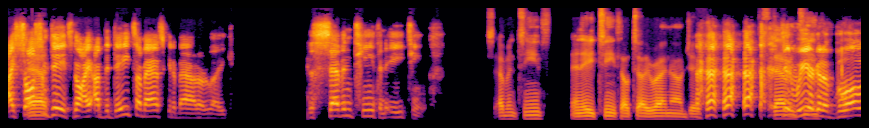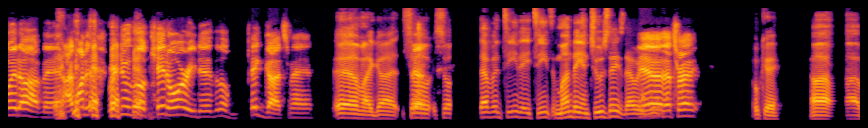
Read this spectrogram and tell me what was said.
I saw some dates. No, I, I the dates I'm asking about are like the 17th and 18th. 17th and 18th. I'll tell you right now, Jay. dude, we are gonna blow it up, man. I want to. we're doing a little Kid Ory, dude. Little pig guts, man. Oh my god. So yeah. so 17th, 18th, Monday and Tuesdays. That was Yeah, that's right. Okay. Uh, uh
